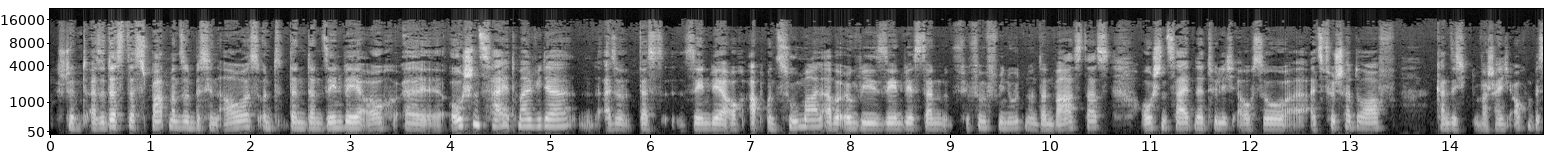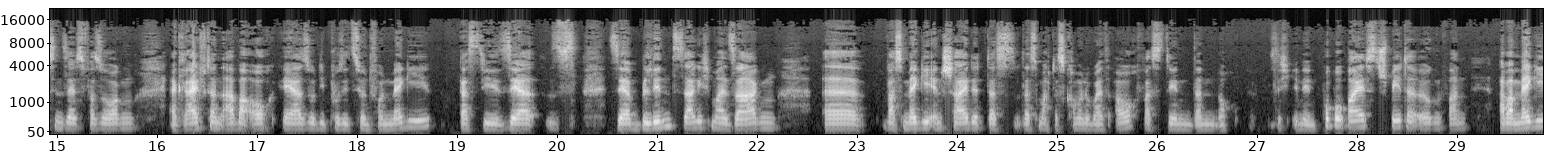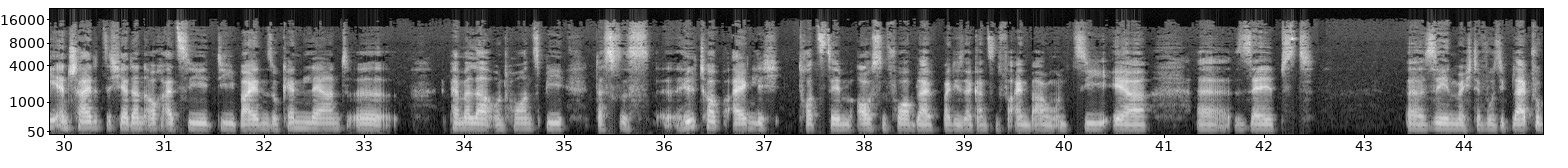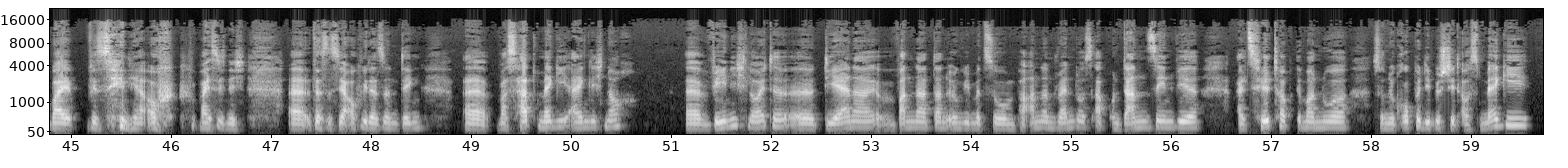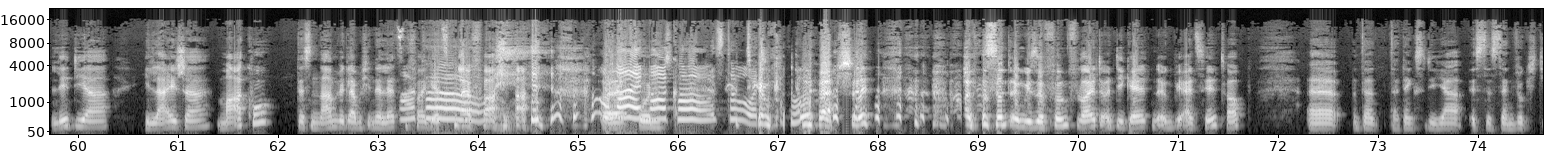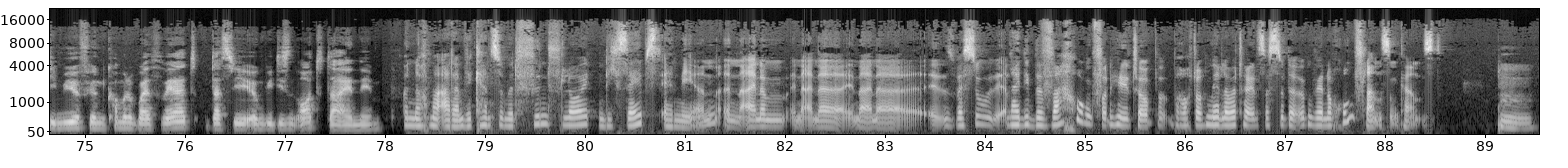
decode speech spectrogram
Stimmt, also das, das spart man so ein bisschen aus und dann, dann sehen wir ja auch äh, Oceanside mal wieder. Also das sehen wir ja auch ab und zu mal, aber irgendwie sehen wir es dann für fünf Minuten und dann war's das. Oceanside natürlich auch so äh, als Fischerdorf kann sich wahrscheinlich auch ein bisschen selbst versorgen, ergreift dann aber auch eher so die Position von Maggie, dass die sehr, sehr blind, sage ich mal, sagen, äh, was Maggie entscheidet, das, das macht das Commonwealth auch, was den dann noch sich in den Popo beißt später irgendwann. Aber Maggie entscheidet sich ja dann auch, als sie die beiden so kennenlernt, äh, Pamela und Hornsby, dass es äh, Hilltop eigentlich trotzdem außen vor bleibt bei dieser ganzen Vereinbarung und sie eher äh, selbst äh, sehen möchte, wo sie bleibt. Wobei wir sehen ja auch, weiß ich nicht, äh, das ist ja auch wieder so ein Ding. Äh, was hat Maggie eigentlich noch? Äh, wenig Leute. Äh, Diana wandert dann irgendwie mit so ein paar anderen Randos ab und dann sehen wir als Hilltop immer nur so eine Gruppe, die besteht aus Maggie, Lydia, Elijah, Marco, dessen Namen wir, glaube ich, in der letzten Marco. Folge jetzt mal erfahren haben. oh nein, Marco ist tot. und das sind irgendwie so fünf Leute und die gelten irgendwie als Hilltop. Äh, und da, da denkst du dir, ja, ist es denn wirklich die Mühe für einen Commonwealth wert, dass sie irgendwie diesen Ort da einnehmen? Und nochmal, Adam, wie kannst du mit fünf Leuten dich selbst ernähren in einem, in einer, in einer, weißt du, allein die Bewachung von Hilltop braucht doch mehr Leute, als dass du da irgendwer noch rumpflanzen kannst. Hm.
